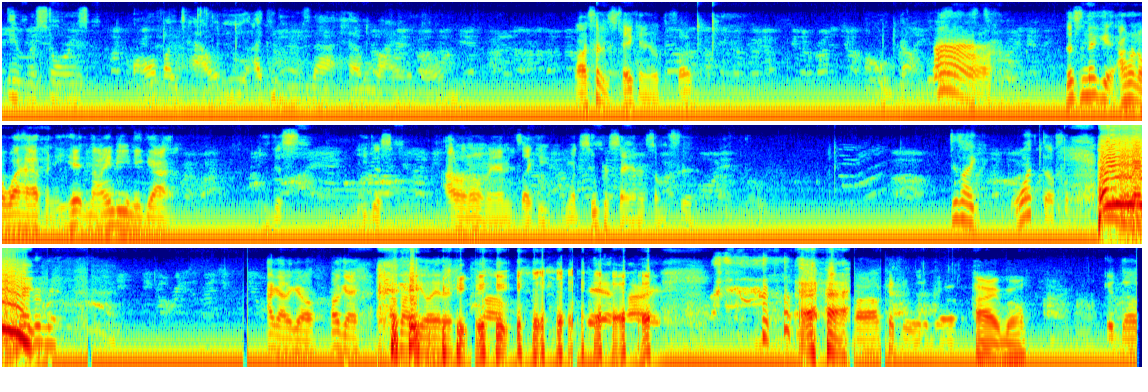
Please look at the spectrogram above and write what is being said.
it restores all vitality. I could have used that hell a while ago. Oh, I said he's taking it. What the fuck? Oh god. Ah! This nigga, I don't know what happened. He hit 90 and he got. He just. He just. I don't know, man. It's like he went Super Saiyan or some shit. He's like, what the fuck? Hey! I gotta go. Okay. I'll talk to you later. Um, yeah, alright. alright, I'll catch you later, bro. Alright, bro. Good dub.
